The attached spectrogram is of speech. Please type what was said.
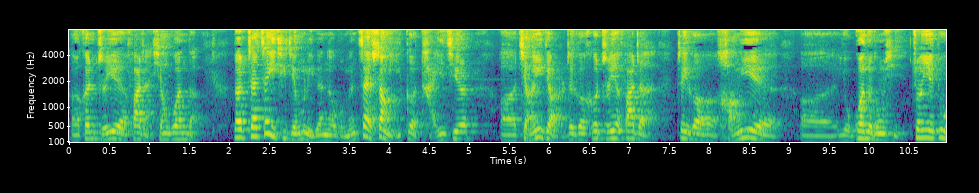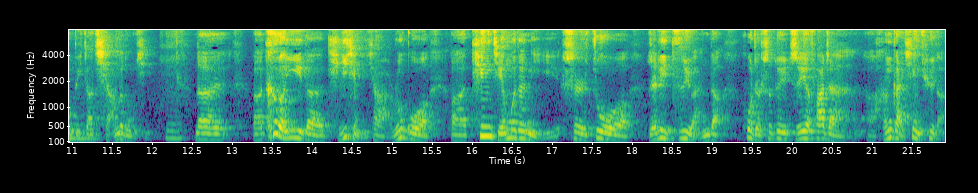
呃跟职业发展相关的。那在这一期节目里边呢，我们再上一个台阶儿，呃，讲一点这个和职业发展这个行业呃有关的东西，专业度比较强的东西。嗯，那。呃，特意的提醒一下，如果呃听节目的你是做人力资源的，或者是对职业发展呃很感兴趣的，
